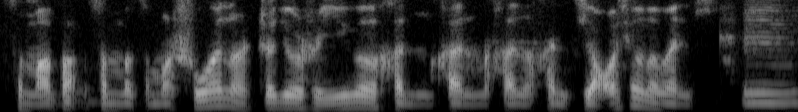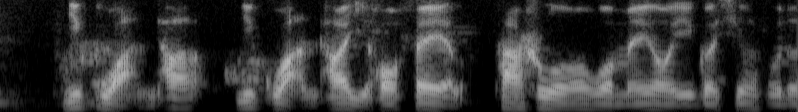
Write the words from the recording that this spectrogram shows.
怎么办？怎么怎么说呢？这就是一个很很很很矫情的问题。嗯，你管他，你管他以后废了。他说我没有一个幸福的，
